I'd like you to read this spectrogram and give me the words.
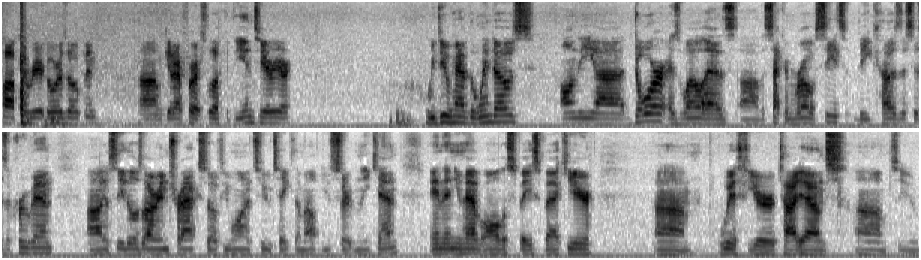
Pop the rear doors open, um, get our first look at the interior. We do have the windows on the uh, door as well as uh, the second row of seats because this is a crew van. Uh, you'll see those are in track, so if you wanted to take them out, you certainly can. And then you have all the space back here um, with your tie downs, um, so you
